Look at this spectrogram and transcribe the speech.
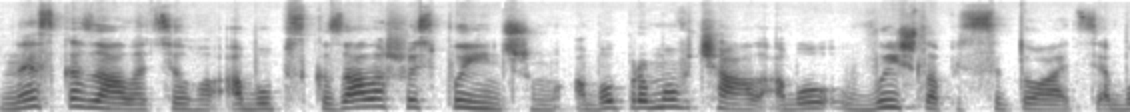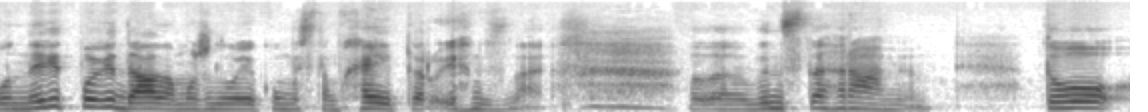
не сказала цього, або б сказала щось по-іншому, або промовчала, або вийшла із ситуації, або не відповідала, можливо, якомусь там хейтеру, я не знаю, е, в інстаграмі, то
